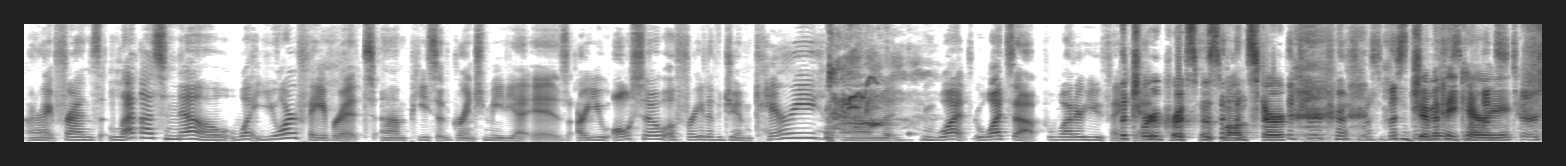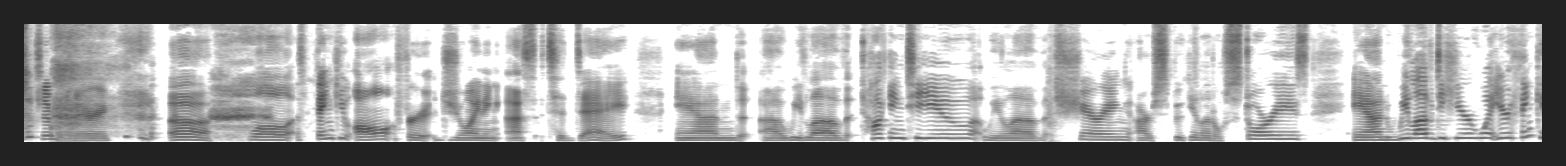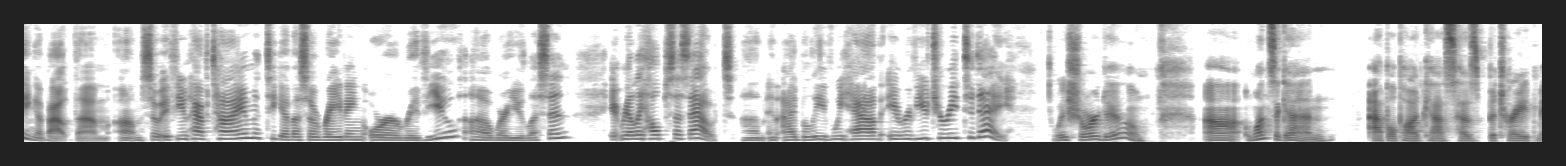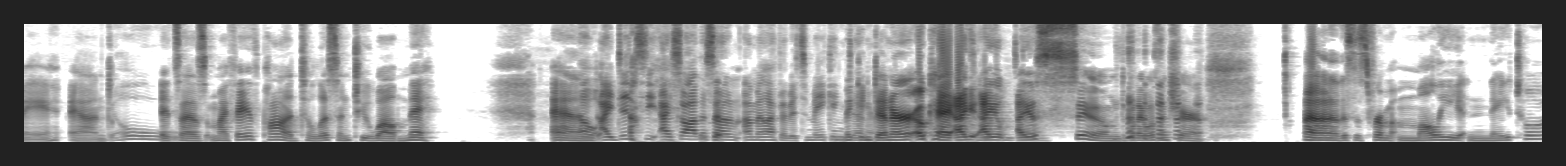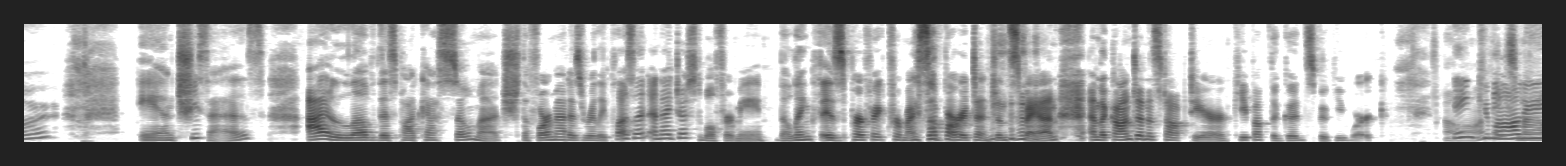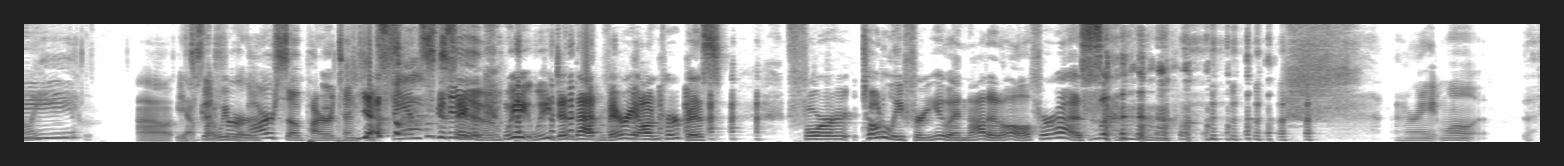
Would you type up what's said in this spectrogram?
All right, friends, let us know what your favorite um, piece of Grinch media is. Are you also afraid of Jim Carrey? Um, what What's up? What are you thinking? The true Christmas monster. the true Christmas. The Jimothy. Monster, Jim Carrey. Uh, well, thank you all for joining us today. And uh, we love talking to you. We love sharing our spooky little stories and we love to hear what you're thinking about them. Um, so if you have time to give us a rating or a review uh, where you listen, it really helps us out. Um, and I believe we have a review to read today. We sure do. Uh, once again, Apple Podcasts has betrayed me, and no. it says my fave pod to listen to while meh. And oh, I did see. I saw this on, on my laptop. It's making making dinner. dinner. Okay, I I. I assumed, but I wasn't sure. Uh, this is from Molly Nator. And she says, I love this podcast so much. The format is really pleasant and digestible for me. The length is perfect for my subpar attention span, and the content is top tier. Keep up the good spooky work. Aww, Thank you, thanks, Molly. Molly. Uh, it's good we for were our subpar attention yes, spans too. Say, we we did that very on purpose for totally for you and not at all for us. all right. Well,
